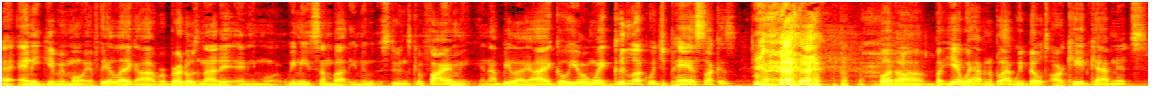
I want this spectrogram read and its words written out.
at any given moment. If they're like, ah, Roberto's not it anymore. We need somebody new. The students can fire me. And I'd be like, all right, go your own way. Good luck with Japan, suckers. but uh, but yeah, we're having a blast. We built arcade cabinets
